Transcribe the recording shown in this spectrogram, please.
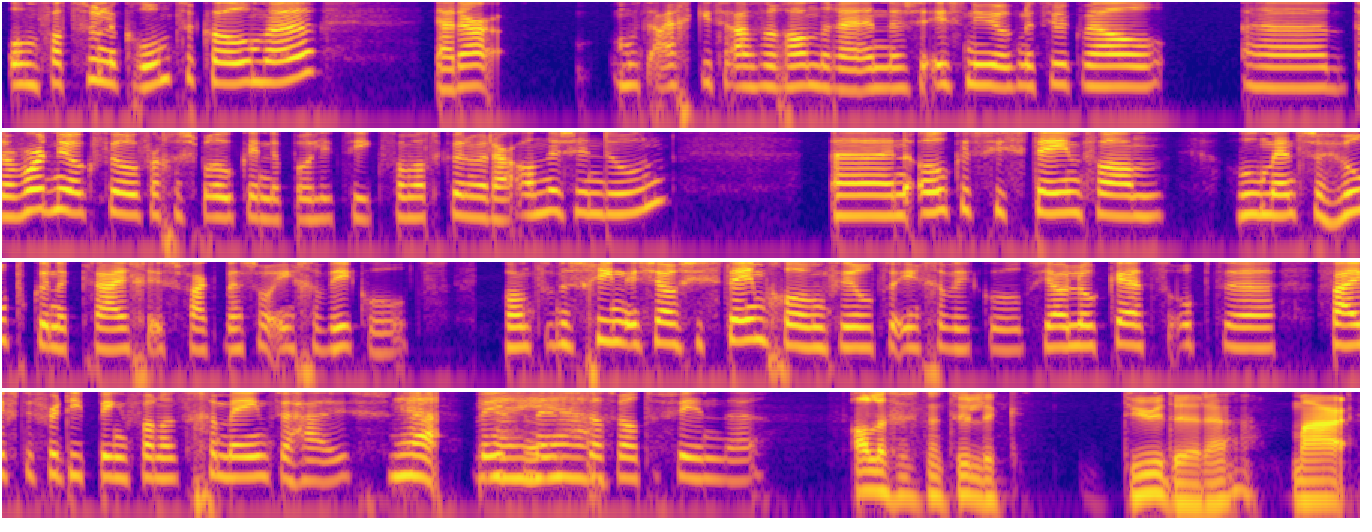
om fatsoenlijk rond te komen. Ja, daar moet eigenlijk iets aan veranderen. En er is nu ook natuurlijk wel, eh er wordt nu ook veel over gesproken in de politiek. Van wat kunnen we daar anders in doen? en ook het systeem van hoe mensen hulp kunnen krijgen is vaak best wel ingewikkeld. Want misschien is jouw systeem gewoon veel te ingewikkeld. Jouw loket op de vijfde verdieping van het gemeentehuis Ja, weten ja, ja, mensen dat wel te vinden. Alles is natuurlijk duurder, hè? Maar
